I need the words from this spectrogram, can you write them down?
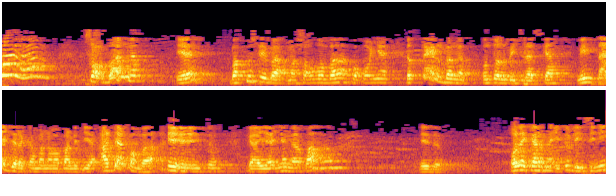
paham. Sok banget. Ya. Bagus deh mbak, Masya Allah mbak, pokoknya detail banget. Untuk lebih jelaskan, minta aja rekaman nama panitia. Ada kok mbak? itu gayanya nggak paham. Itu. Oleh karena itu di sini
